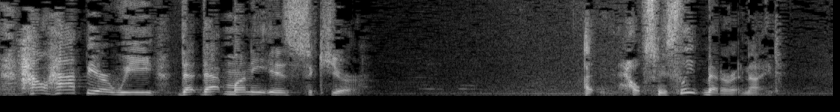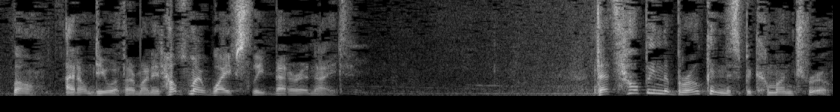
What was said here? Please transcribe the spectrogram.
How happy are we that that money is secure? It helps me sleep better at night. Well, I don't deal with our money. It helps my wife sleep better at night. That's helping the brokenness become untrue.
